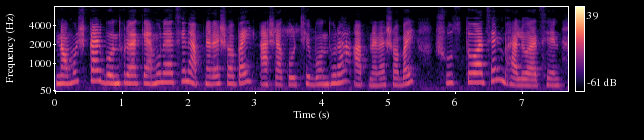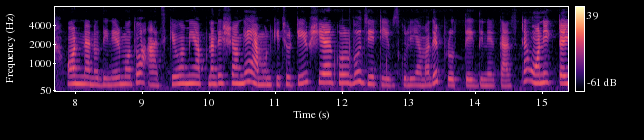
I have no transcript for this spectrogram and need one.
নমস্কার বন্ধুরা, কেমন আছেন আপনারা সবাই? আশা করছি বন্ধুরা আপনারা সবাই সুস্থ আছেন, ভালো আছেন। অন্যান্য দিনের মতো আজকেও আমি আপনাদের সঙ্গে এমন কিছু টিপস শেয়ার করব, যে টিপসগুলি আমাদের প্রত্যেক দিনের কাজটা অনেকটাই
